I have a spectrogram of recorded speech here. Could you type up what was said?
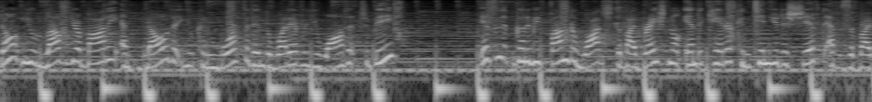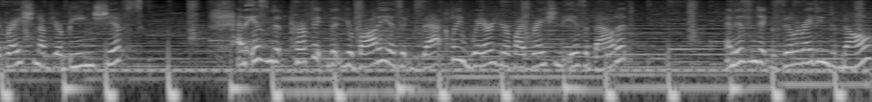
Don't you love your body and know that you can morph it into whatever you want it to be? Isn't it going to be fun to watch the vibrational indicator continue to shift as the vibration of your being shifts? And isn't it perfect that your body is exactly where your vibration is about it? And isn't it exhilarating to know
